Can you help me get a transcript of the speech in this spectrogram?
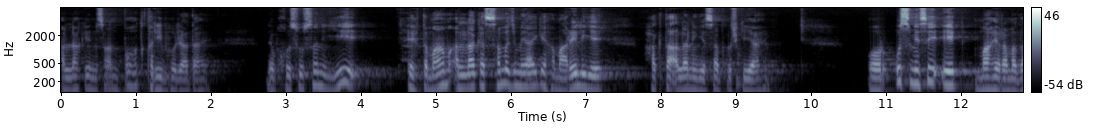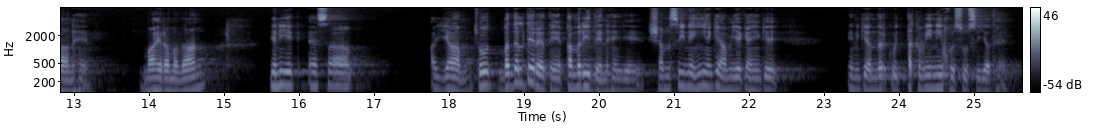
اللہ کے انسان بہت قریب ہو جاتا ہے۔ جب خصوصاً یہ اہتمام اللہ کا سمجھ میں آئے کہ ہمارے لیے حق تعالیٰ نے یہ سب کچھ کیا ہے۔ اور اس میں سے ایک ماہ رمضان ہے۔ ماہ رمضان یعنی ایک ایسا ایام جو بدلتے رہتے ہیں۔ قمری دن ہیں یہ۔ شمسی نہیں ہے کہ ہم یہ کہیں کہ ان کے اندر کوئی تکوینی خصوصیت ہے۔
